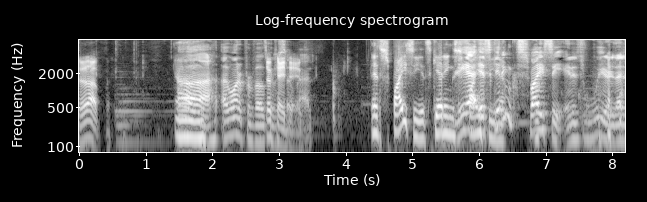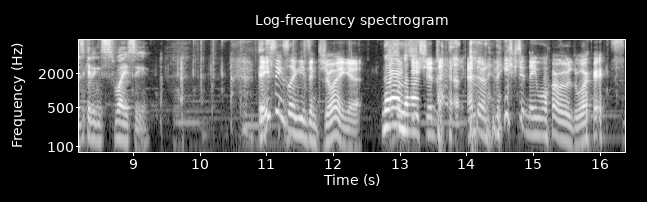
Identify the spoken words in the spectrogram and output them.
up. Ah, uh, I want to provoke it's okay, him so Dave. bad. It's spicy. It's getting spicy. Yeah, it's getting spicy, and it's weird that it's getting spicy. Dave it's... seems like he's enjoying it. No, I I'm think not. You should, Endo, I think you should name more of his words.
